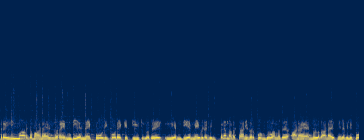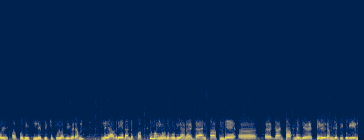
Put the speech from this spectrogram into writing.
ട്രെയിൻ മാർഗമാണ് ഇവർ എം ഡി എം എ കോഴിക്കോടേക്ക് എത്തിയിട്ടുള്ളത്. ഈ എം ഡി എം എ ഇവിടെ വിൽപ്പന നടത്താൻ ഇവർ കൊണ്ടുവന്നത് ആണ് എന്നുള്ളതാണ് നിലവിൽ ഇപ്പോൾ അഹ്, പോലീസിന് ലഭിച്ചിട്ടുള്ള വിവരം. ഇന്ന് രാവിലെ ഏതാണ്ട് പത്ത് മണിയോടുകൂടിയാണ് ഡാൻസാഫിന്റെ ആഹ്, ഡാൻസ് ഡാൻസാഫിന് രഹസ്യ വിവരം ലഭിക്കുകയും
